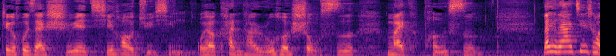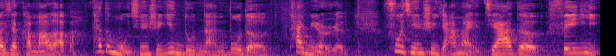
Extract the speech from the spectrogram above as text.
这个会在十月七号举行。我要看他如何手撕麦克彭斯。来给大家介绍一下卡马拉吧。他的母亲是印度南部的泰米尔人，父亲是牙买加的非裔。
